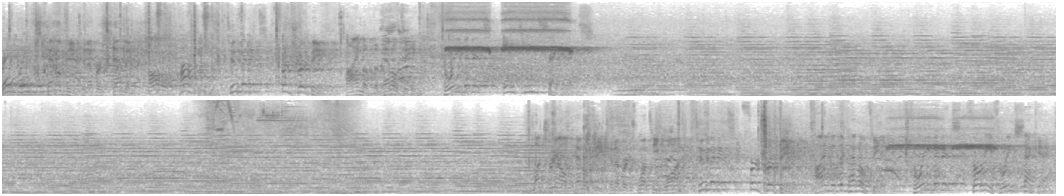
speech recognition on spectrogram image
Red Wings penalty to number seven, all hockey, two minutes for tripping. Time of the penalty, three minutes, 18 seconds. Tripping. Time of the penalty, three minutes, 33 seconds.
